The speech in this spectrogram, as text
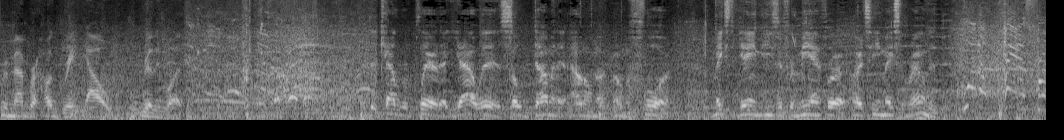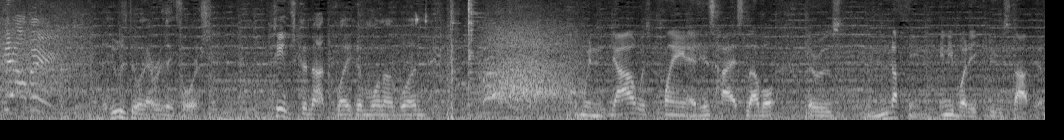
remember how great Yao really was. The caliber player that Yao is, so dominant out on the on the floor, makes the game easier for me and for our teammates around it. What a pass from Yao Ming! He was doing everything for us. Teams could not play him one-on-one. When Yao was playing at his highest level, there was nothing anybody could do to stop him.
